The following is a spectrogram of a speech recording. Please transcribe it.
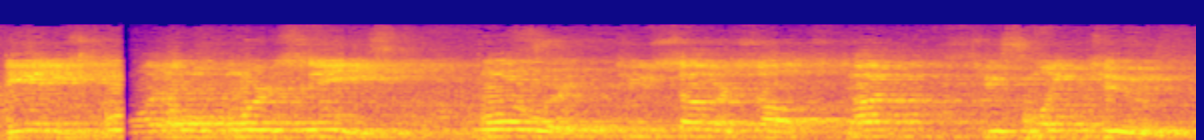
Danny's 104C, forward, two somersaults, tuck, 2.2.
